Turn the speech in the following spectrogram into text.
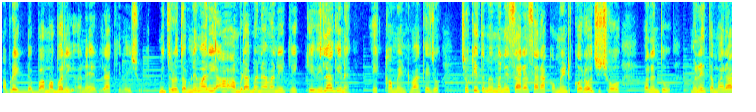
આપણે એક ડબ્બામાં ભરી અને રાખી દઈશું. મિત્રો, તમને મારી આ આમળા બનાવવાની ટ્રીક કેવી લાગી ને? એક કમેન્ટમાં કહેજો. જો કે તમે મને સારા સારા કમેન્ટ કરો જ છો, પરંતુ મને તમારા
